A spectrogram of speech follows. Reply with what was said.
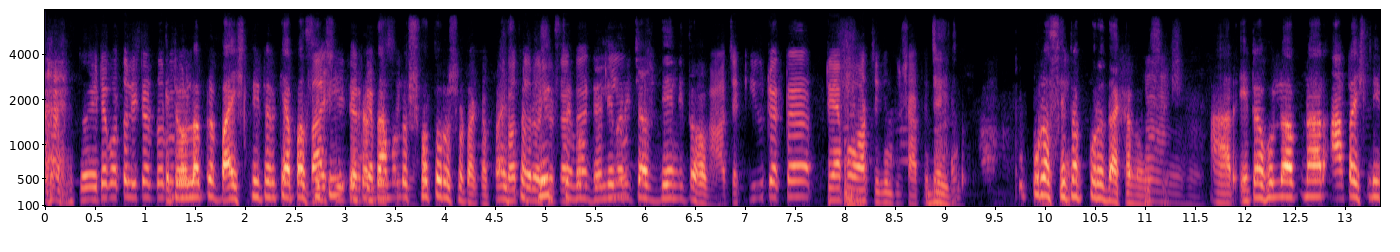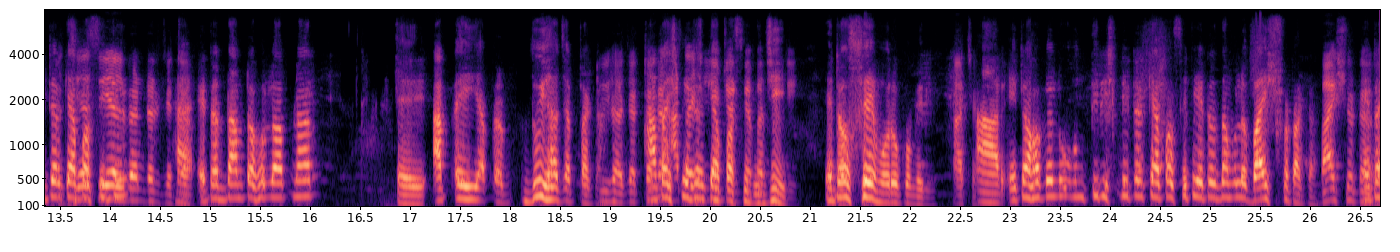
তো এটা কত লিটার ধরবে এটা হলো আপনার বাইশ লিটার ক্যাপাসিটি এটার দাম হলো capacity। সতেরোশো টাকা। প্রাইসটা 1700 ফিক্সড এবং ডেলিভারি চার্জ দিয়ে নিতে হবে। আচ্ছা কিউট একটা ট্যাপও আছে কিন্তু সাথে। দেখেন পুরো সেট আপ করে দেখানো হয়েছে। আর এটা হলো আপনার আঠাশ লিটার ক্যাপাসিটি হ্যাঁ এটার দামটা হলো আপনার এই আপনার দুই হাজার টাকা। 2000 টাকা 28 লিটার 28 capacity, capacity। জি। এটাও সেম ওরকমই আচ্ছা। আর এটা হবে উনত্রিশ লিটার ক্যাপাসিটি এটার দাম হলো বাইশশো টাকা। এটা।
